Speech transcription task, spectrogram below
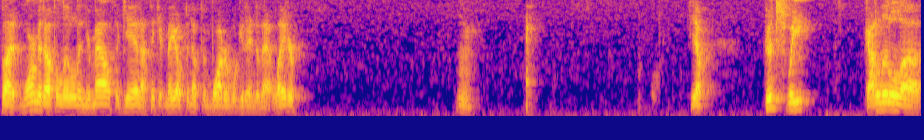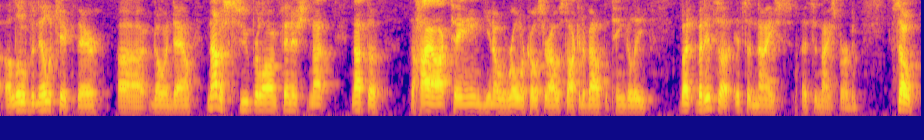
but warm it up a little in your mouth. Again, I think it may open up in water. We'll get into that later. Mm. Yep. Good sweet. Got a little uh, a little vanilla kick there uh, going down. Not a super long finish. Not not the the high octane you know roller coaster I was talking about. The tingly, but but it's a it's a nice it's a nice bourbon. So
